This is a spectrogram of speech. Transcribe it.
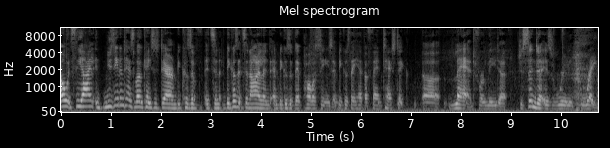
oh, it's the island. New Zealand has low cases, Darren, because of it's an because it's an island and because of their policies and because they have a fantastic uh, lad for a leader. Jacinda is really great.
